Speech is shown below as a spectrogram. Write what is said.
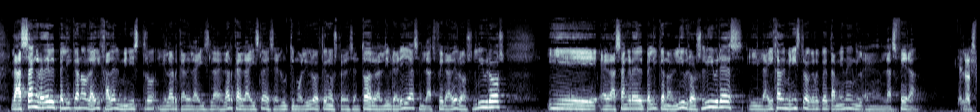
La sangre del pelícano, la hija del ministro y el Arca de la Isla. El Arca de la Isla es el último libro, lo tienen ustedes en todas las librerías, en la esfera de los libros. y en La sangre del pelícano en libros libres y La hija del ministro creo que también en, La esfera. En los.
